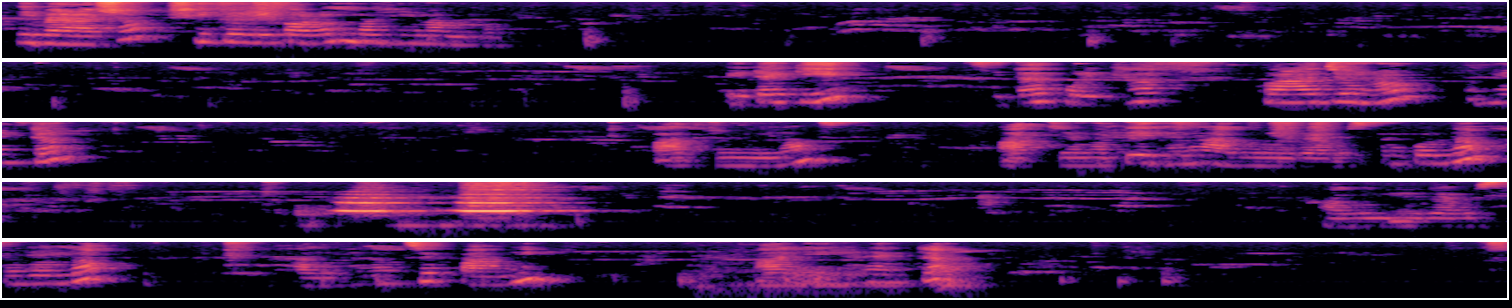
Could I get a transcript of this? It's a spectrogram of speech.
এবার আসো, শীতলীকরণ বা হিমাঙ্ক এটা কি? সেটা পরীক্ষা করার জন্য আমি একটা পাত্র নিলাম। পাত্রের মধ্যে এখানে আগুনের ব্যবস্থা করলাম। আগুনের ব্যবস্থা করলাম। আর এখানে হচ্ছে পানি। আর এখানে একটা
